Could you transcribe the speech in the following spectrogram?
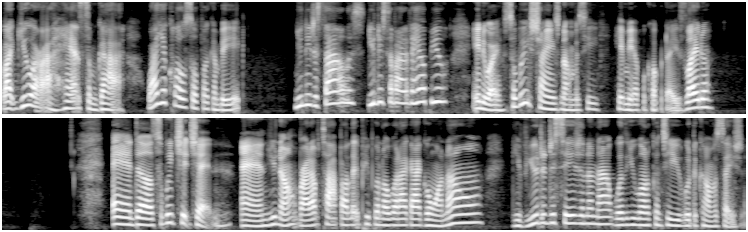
Like you are a handsome guy. Why your clothes so fucking big? You need a stylist? You need somebody to help you? Anyway, so we exchanged numbers. He hit me up a couple days later. And uh, so we chit chatting. And, you know, right up top, I let people know what I got going on, give you the decision or not, whether you want to continue with the conversation.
